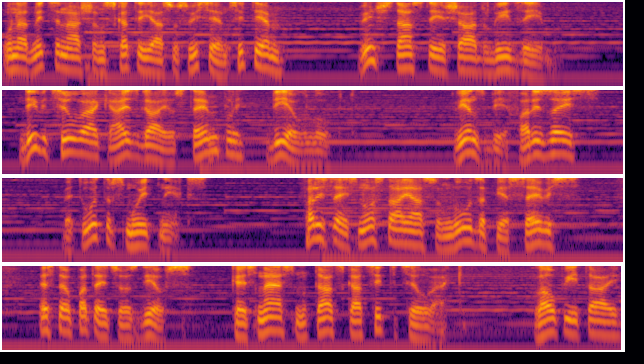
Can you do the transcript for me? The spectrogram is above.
un ar nicināšanu skatījās uz visiem citiem, viņš stāstīja šādu līdzību. Divi cilvēki aizgāja uz templi dievu lūgt. Viens bija farizējs, bet otrs muitnieks. Pharizējs nostājās un lūdza pie sevis: Es tev pateicos, Dievs, ka es neesmu tāds kā citi cilvēki - laupītāji,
